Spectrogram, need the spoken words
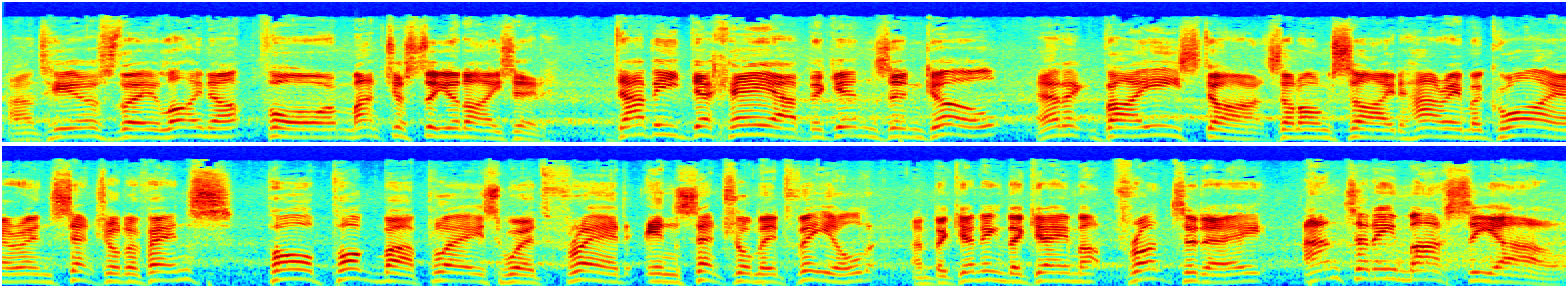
And here's the lineup for Manchester United. David De Gea begins in goal. Eric Bailly starts alongside Harry Maguire in central defence. Paul Pogba plays with Fred in central midfield. And beginning the game up front today, Anthony Martial.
